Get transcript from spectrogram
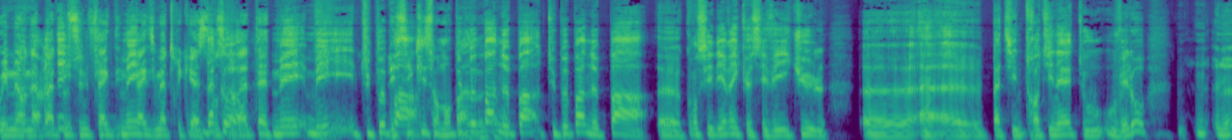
Oui, mais on n'a pas tous une flaque d'immatriculation sur la tête. Mais mais tu peux Les pas. cyclistes en ont pas. Tu peux pas ne pas. Tu peux pas ne pas euh, considérer que ces véhicules euh, euh, patine, trottinette ou, ou vélo ne,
